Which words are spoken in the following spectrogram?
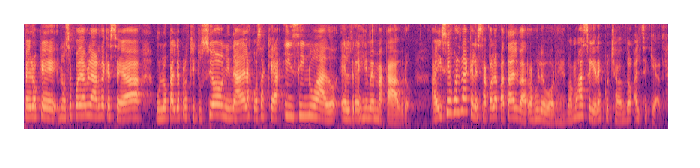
pero que no se puede hablar de que sea un local de prostitución ni nada de las cosas que ha insinuado el régimen macabro. Ahí sí es verdad que le sacó la pata del barro a Julio Borges. Vamos a seguir escuchando al psiquiatra.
